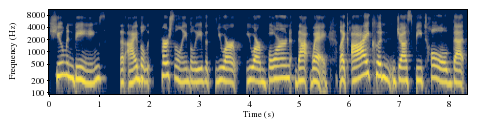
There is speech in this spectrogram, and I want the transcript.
human beings that I believe personally believe that you are you are born that way. Like I couldn't just be told that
